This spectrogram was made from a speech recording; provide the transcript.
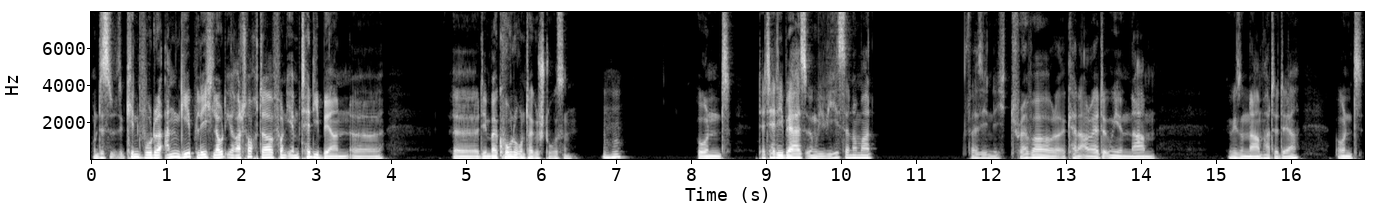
Und das Kind wurde angeblich laut ihrer Tochter von ihrem Teddybären äh, äh, den Balkon runtergestoßen. Mhm. Und der Teddybär heißt irgendwie, wie hieß der nochmal? Weiß ich nicht, Trevor oder keine Ahnung, er hatte irgendwie einen Namen. Irgendwie so einen Namen hatte der. Und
